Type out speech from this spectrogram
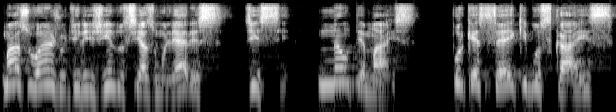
Mas o anjo, dirigindo-se às mulheres, disse: não temais, porque sei que buscais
